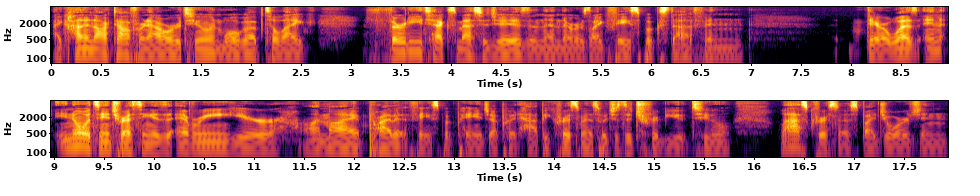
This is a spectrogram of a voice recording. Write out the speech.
I kind of knocked out for an hour or two and woke up to like 30 text messages and then there was like Facebook stuff and there it was. And you know what's interesting is every year on my private Facebook page, I put Happy Christmas, which is a tribute to Last Christmas by George. And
